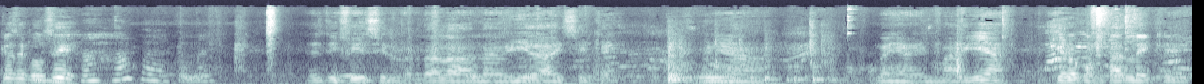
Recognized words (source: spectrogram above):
¿Qué se consigue? Ajá, para comer. Es difícil, ¿verdad? La, la vida. Y sí que, doña, doña María, quiero contarle que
